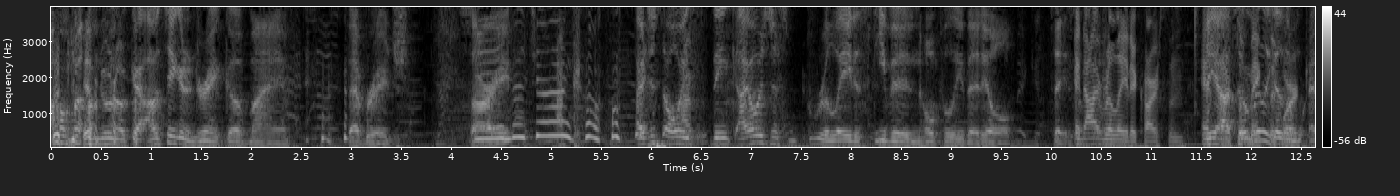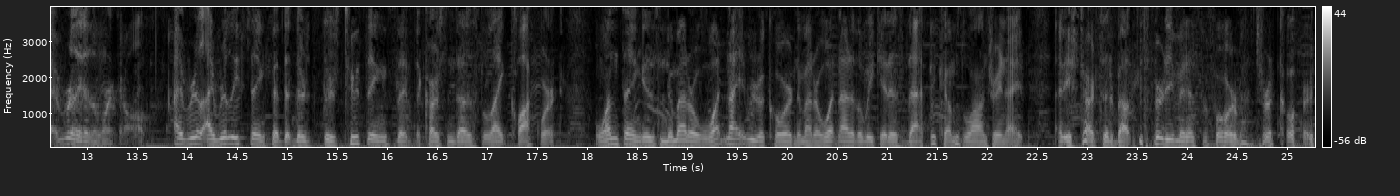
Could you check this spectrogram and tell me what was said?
I'm, I'm doing okay. I was taking a drink of my beverage. Sorry. In the jungle. I just always think I always just relay to Steven, hopefully that he'll say something. And I relate to Carson. And yeah, so it really it doesn't work. it really doesn't work at all. I really, I really think that there's there's two things that the Carson does like clockwork. One thing is no matter what night we record, no matter what night of the week it is, that becomes laundry night, and he starts at about 30 minutes before we're about to record.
